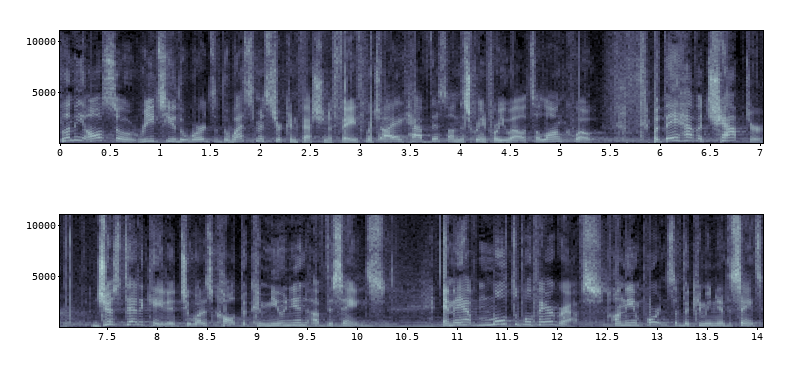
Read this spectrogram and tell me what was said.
Let me also read to you the words of the Westminster Confession of Faith, which I have this on the screen for you all. It's a long quote, but they have a chapter just dedicated to what is called the communion of the saints. And they have multiple paragraphs on the importance of the communion of the saints.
